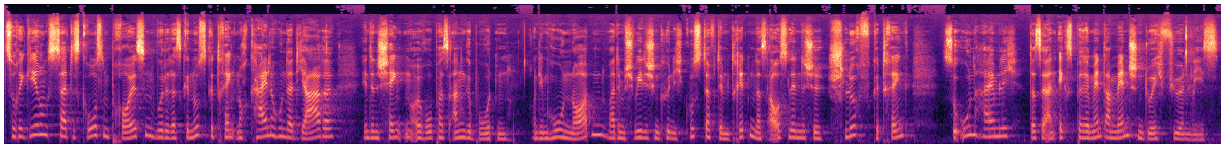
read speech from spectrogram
Zur Regierungszeit des großen Preußen wurde das Genussgetränk noch keine hundert Jahre in den Schenken Europas angeboten. Und im hohen Norden war dem schwedischen König Gustav III. das ausländische Schlürfgetränk so unheimlich, dass er ein Experiment am Menschen durchführen ließ.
